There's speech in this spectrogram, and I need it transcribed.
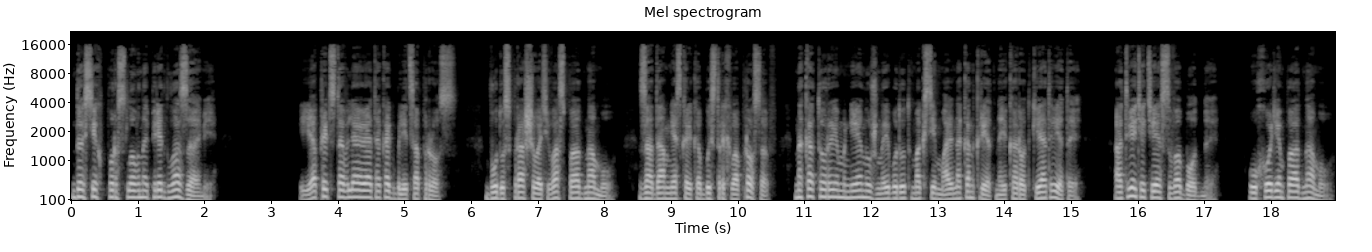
до сих пор словно перед глазами. Я представляю это как блиц-опрос. Буду спрашивать вас по одному. Задам несколько быстрых вопросов, на которые мне нужны будут максимально конкретные короткие ответы. Ответите свободны. Уходим по одному.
